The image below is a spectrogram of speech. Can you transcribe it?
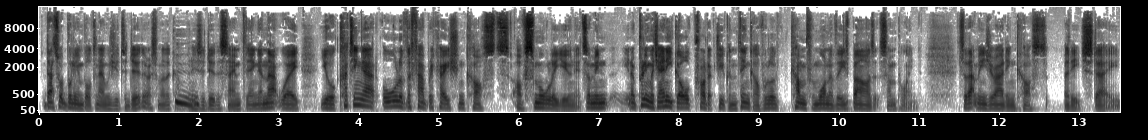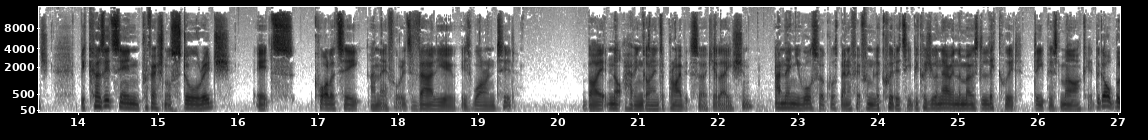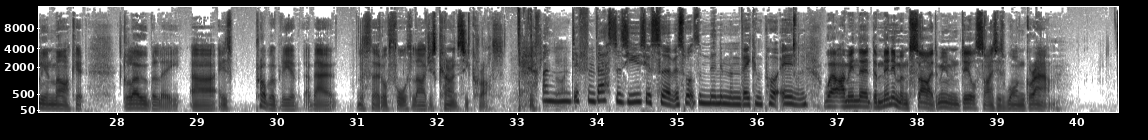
that's what Bullion Vault enables you to do. There are some other companies who do the same thing, and that way you're cutting out all of the fabrication costs of smaller units. I mean, you know, pretty much any gold product you can think of will have come from one of these bars at some point. So that means you're adding costs at each stage because it's in professional storage. Its quality and therefore its value is warranted by it not having gone into private circulation. And then you also, of course, benefit from liquidity because you're now in the most liquid, deepest market. The gold bullion market globally uh, is probably a, about the third or fourth largest currency cross. If And like. if investors use your service, what's the minimum they can put in? Well, I mean, the, the minimum size, the minimum deal size is one gram.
